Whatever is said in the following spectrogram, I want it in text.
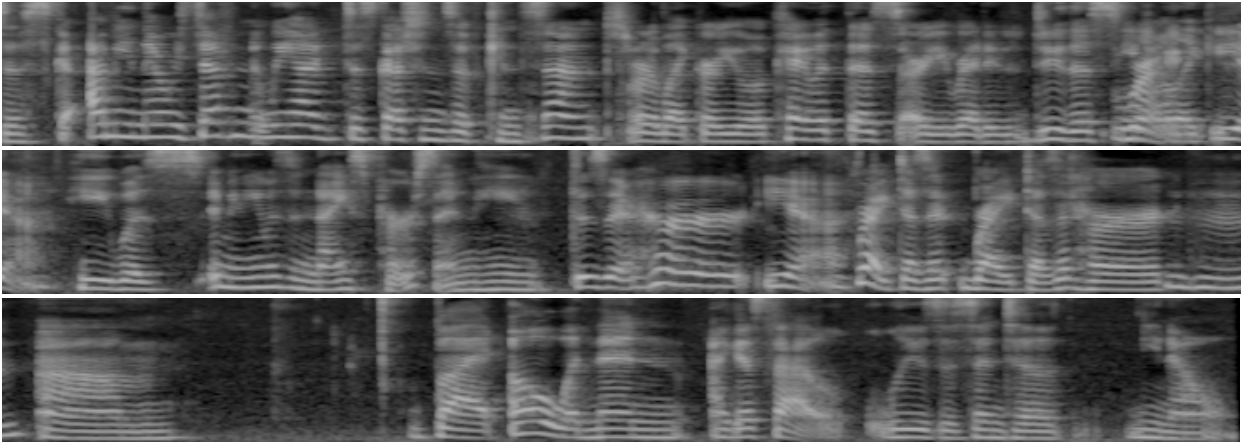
discuss. I mean, there was definitely we had discussions of consent or like, are you okay with this? Are you ready to do this? You Right, Know, like yeah. He was. I mean, he was a nice person. He Does it hurt? Yeah. Right. Does it right? Does it hurt? Mm-hmm. Um, but oh, and then I guess that loses into you know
